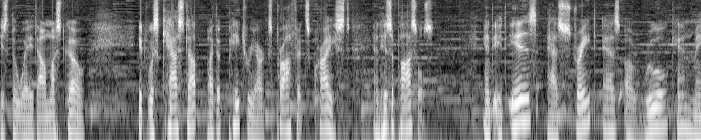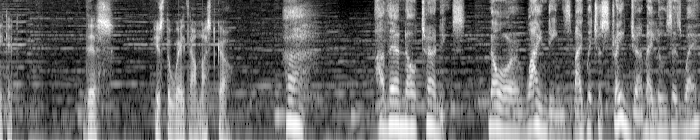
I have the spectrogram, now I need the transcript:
is the way thou must go. It was cast up by the patriarchs, prophets, Christ, and his apostles, and it is as straight as a rule can make it. This is the way thou must go. Are there no turnings, nor windings by which a stranger may lose his way?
